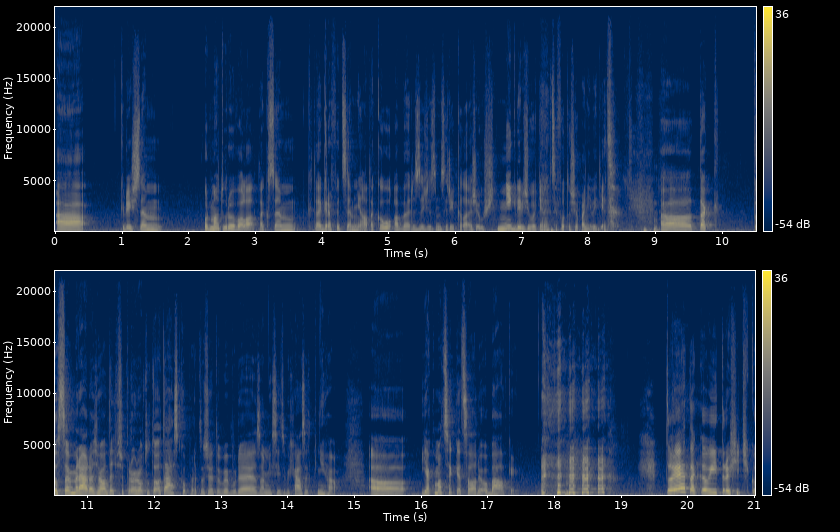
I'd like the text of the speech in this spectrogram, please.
a když jsem odmaturovala, tak jsem k té grafice měla takovou averzi, že jsem si říkala, že už nikdy v životě nechci Photoshop ani vidět. uh, tak to jsem ráda, že vám teď připravenou tuto otázku, protože to by bude za měsíc vycházet kniha. Uh, jak moc si kecela do obálky? to je takový trošičku,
